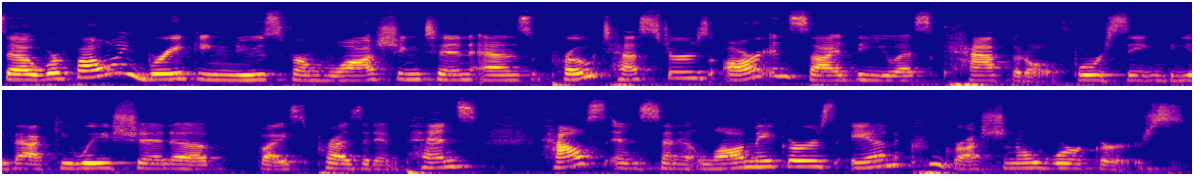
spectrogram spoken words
So, we're following breaking news from Washington as protesters are inside the U.S. Capitol, forcing the evacuation of Vice President Pence, House and Senate lawmakers, and congressional workers.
